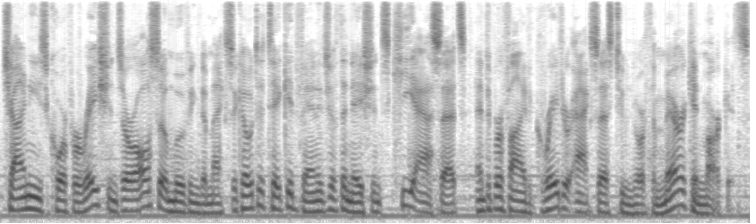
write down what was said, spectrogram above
Chinese corporations are also moving to Mexico to take advantage of the nation's key assets and to provide greater access to North American markets.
